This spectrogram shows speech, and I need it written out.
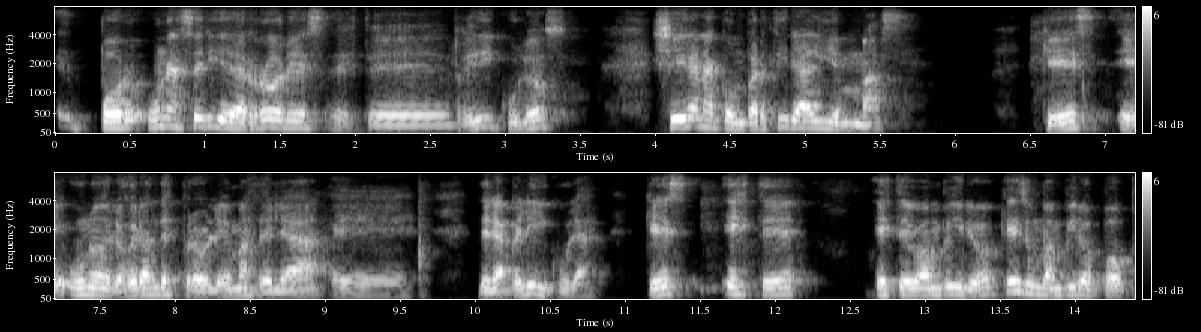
eh, por una serie de errores este, ridículos llegan a convertir a alguien más, que es eh, uno de los grandes problemas de la, de la película, que es este, este vampiro, que es un vampiro pop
